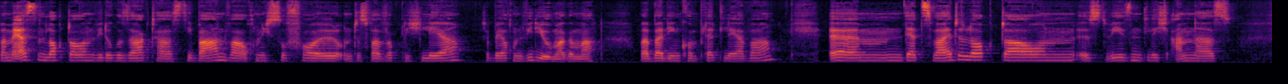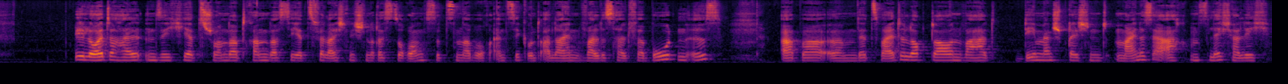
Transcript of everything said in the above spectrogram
beim ersten Lockdown, wie du gesagt hast, die Bahn war auch nicht so voll und es war wirklich leer. Ich habe ja auch ein Video mal gemacht, weil Berlin komplett leer war. Ähm, der zweite Lockdown ist wesentlich anders. Die Leute halten sich jetzt schon daran, dass sie jetzt vielleicht nicht in Restaurants sitzen, aber auch einzig und allein, weil das halt verboten ist. Aber ähm, der zweite Lockdown war halt dementsprechend meines Erachtens lächerlich.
